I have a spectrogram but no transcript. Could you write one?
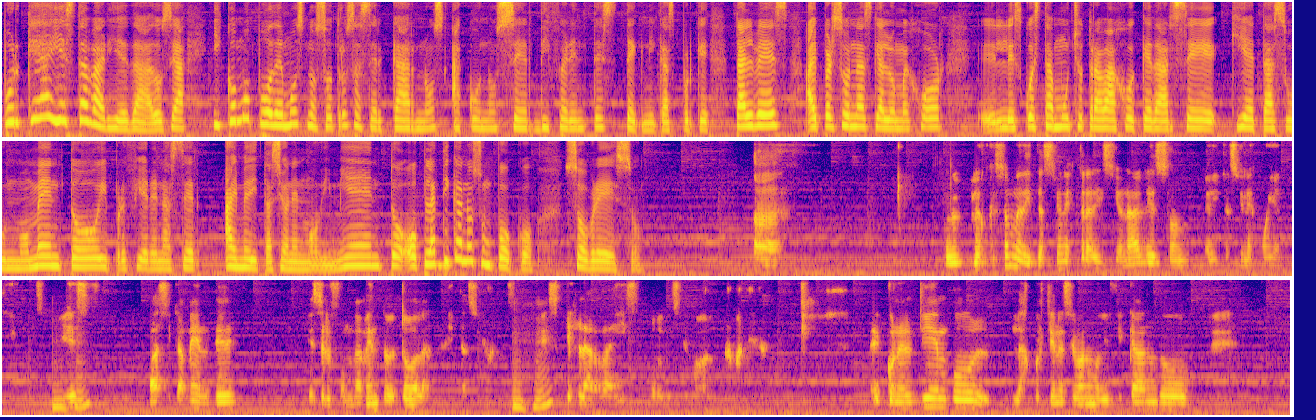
¿Por qué hay esta variedad? O sea, ¿y cómo podemos nosotros acercarnos a conocer diferentes técnicas? Porque tal vez hay personas que a lo mejor eh, les cuesta mucho trabajo quedarse quietas un momento y prefieren hacer ¿Hay meditación en movimiento? O platícanos un poco sobre eso. Ah, los que son meditaciones tradicionales son meditaciones muy antiguas. Y es básicamente es el fundamento de todas las meditaciones. es, la raíz, por decirlo de alguna manera. Eh, con el tiempo las cuestiones se van modificando, eh,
